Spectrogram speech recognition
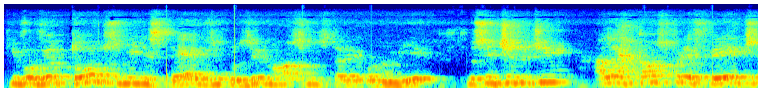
que envolveu todos os ministérios, inclusive o nosso Ministério da Economia, no sentido de alertar os prefeitos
